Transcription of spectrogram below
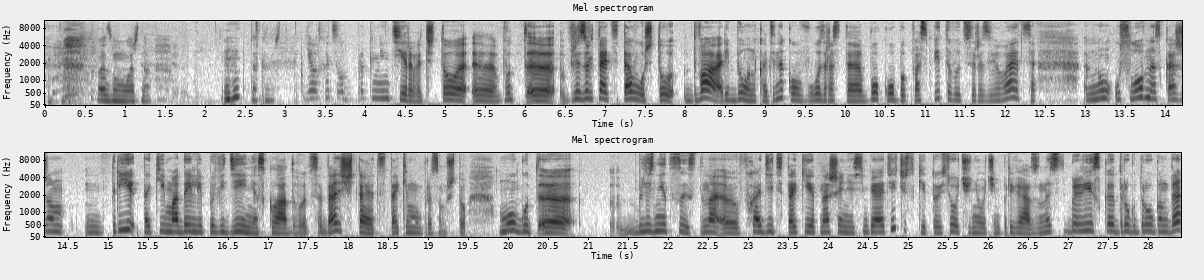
возможно. Да, конечно. Я вот хотела бы прокомментировать, что э, вот э, в результате того, что два ребенка одинакового возраста бок о бок воспитываются, развиваются, ну, условно скажем, три такие модели поведения складываются, да, считается таким образом, что могут э, близнецы э, входить в такие отношения симбиотические, то есть очень-очень привязанность близкая друг к другу, да,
